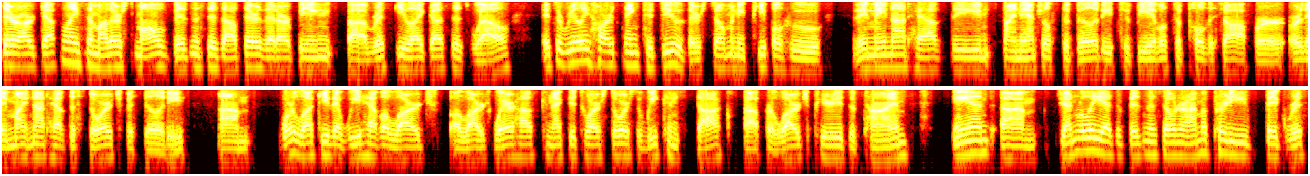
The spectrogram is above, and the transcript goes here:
there are definitely some other small businesses out there that are being uh, risky like us as well. It's a really hard thing to do. There's so many people who they may not have the financial stability to be able to pull this off, or or they might not have the storage facility. Um, we're lucky that we have a large a large warehouse connected to our store, so we can stock uh, for large periods of time. And um, generally, as a business owner, I'm a pretty big risk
